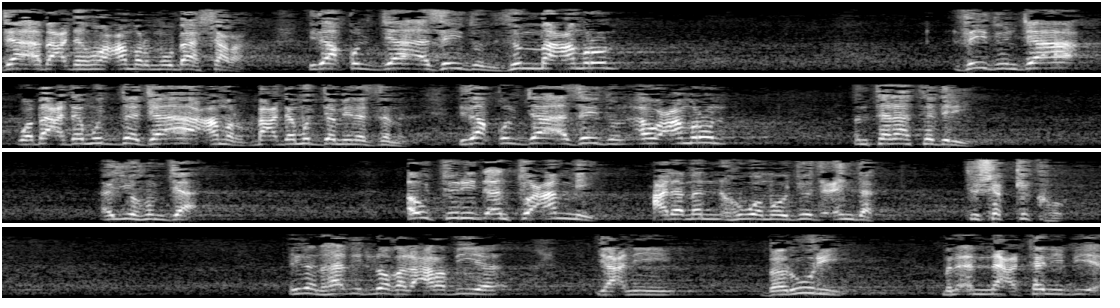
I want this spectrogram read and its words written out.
جاء بعده عمرو مباشرة. إذا قلت جاء زيد ثم عمرو زيد جاء وبعد مدة جاء عمرو بعد مدة من الزمن. إذا قلت جاء زيد أو عمرو أنت لا تدري أيهم جاء أو تريد أن تعمي على من هو موجود عندك تشككه. إذا هذه اللغة العربية يعني ضروري من أن نعتني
